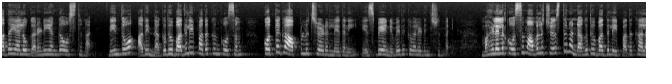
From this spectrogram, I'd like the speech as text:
ఆదాయాలు గణనీయంగా వస్తున్నాయి. దీంతో అది నగదు బదిలీ పథకం కోసం కొత్తగా అప్పులు చేయడం లేదని ఎస్బీఐ నివేదిక వెల్లడించింది. మహిళల కోసం అమలు చేస్తున్న నగదు బదిలీ పథకాల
